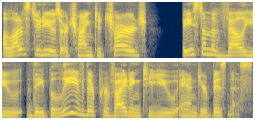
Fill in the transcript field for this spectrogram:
a lot of studios are trying to charge based on the value they believe they're providing to you and your business.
